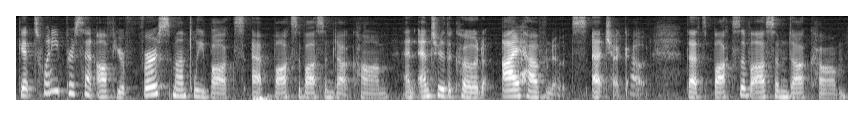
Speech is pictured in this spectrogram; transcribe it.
Get 20% off your first monthly box at boxofawesome.com and enter the code I have notes at checkout. That's boxofawesome.com.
